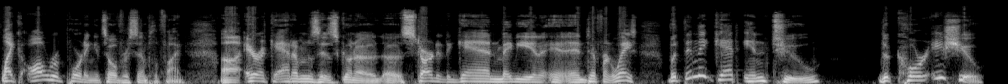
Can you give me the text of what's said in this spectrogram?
like all reporting, it's oversimplified. Uh, Eric Adams is going to uh, start it again, maybe in, in, in different ways. But then they get into the core issue.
